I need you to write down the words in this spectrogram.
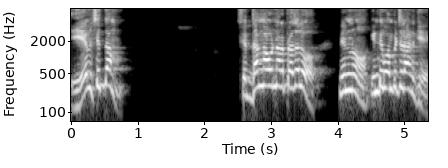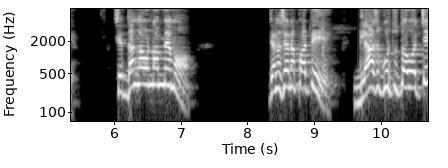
ఏం సిద్ధం? సిద్ధంగా ఉన్నారు ప్రజలు నిన్ను ఇంటికి పంపించడానికి. సిద్ధంగా ఉన్నాం మేము. జనసేన పార్టీ గ్లాస్ గుర్తుతో వచ్చి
